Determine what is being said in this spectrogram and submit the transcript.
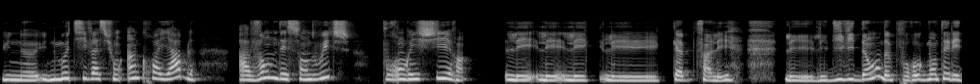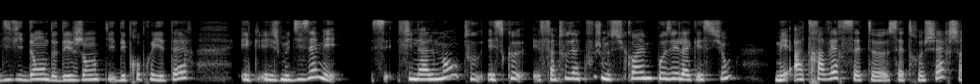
une, une, motivation incroyable à vendre des sandwichs pour enrichir les, les, les, les, enfin les, les, les, dividendes, pour augmenter les dividendes des gens, qui, des propriétaires. Et, et je me disais, mais finalement, tout, est-ce que, enfin, tout d'un coup, je me suis quand même posé la question, mais à travers cette, cette recherche,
